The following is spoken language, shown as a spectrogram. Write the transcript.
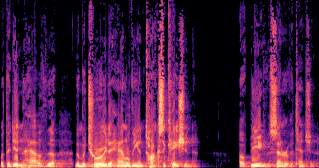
But they didn't have the, the maturity to handle the intoxication of being the center of attention.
